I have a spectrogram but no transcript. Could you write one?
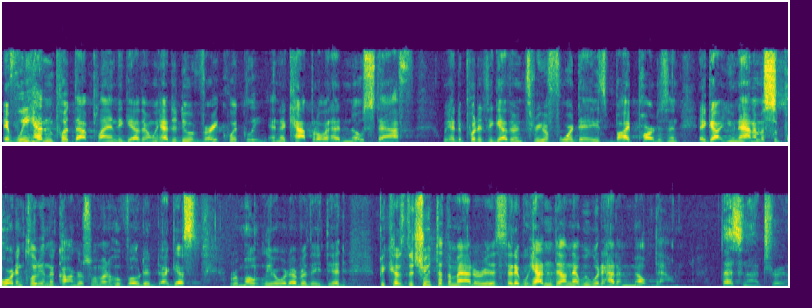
If we hadn't put that plan together, and we had to do it very quickly in a Capitol that had no staff, we had to put it together in three or four days, bipartisan. It got unanimous support, including the Congresswoman who voted, I guess, remotely or whatever they did. Because the truth of the matter is that if we hadn't done that, we would have had a meltdown. That's not true.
